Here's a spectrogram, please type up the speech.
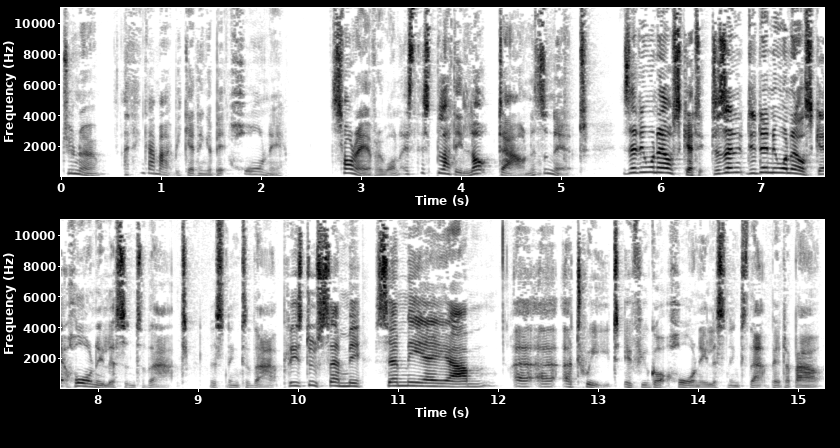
Do you know, I think I might be getting a bit horny. Sorry, everyone, it's this bloody lockdown, isn't it? Does anyone else get it? Does any, did anyone else get horny? Listen to that. Listening to that, please do send me send me a um a, a, tweet if you got horny listening to that bit about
